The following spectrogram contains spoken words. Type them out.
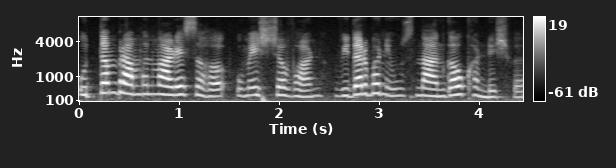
उत्तम ब्राह्मणवाडेसह उमेश चव्हाण विदर्भ न्यूज नांदगाव खंडेश्वर.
